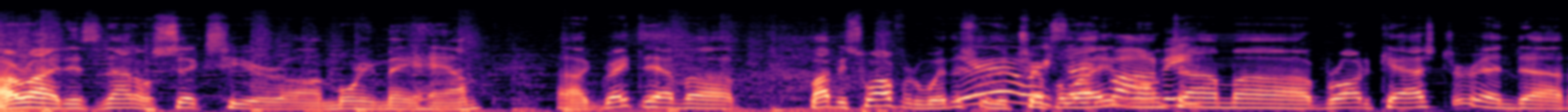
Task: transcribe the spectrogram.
All right, it's 906 here on Morning Mayhem. Uh, great to have uh, Bobby Swafford with us Yeah, from the AAA, Bobby. longtime uh, broadcaster, and uh,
